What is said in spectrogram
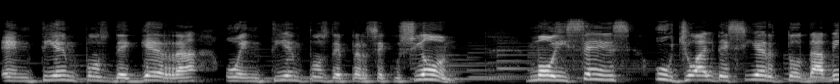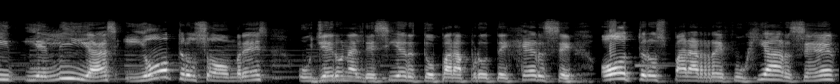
en tiempos de guerra o en tiempos de persecución. Moisés huyó al desierto, David y Elías y otros hombres huyeron al desierto para protegerse, otros para refugiarse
